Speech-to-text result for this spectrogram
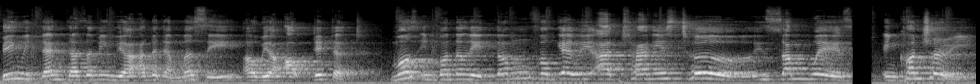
Being with them doesn't mean we are under their mercy or we are outdated. Most importantly, don't forget we are Chinese too, in some ways. In contrary,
